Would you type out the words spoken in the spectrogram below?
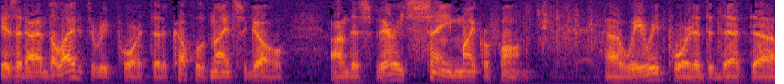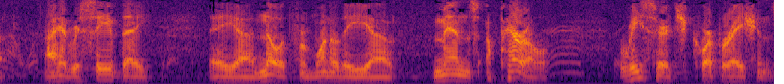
is that I am delighted to report that a couple of nights ago, on this very same microphone, uh, we reported that uh, I had received a a uh, note from one of the uh, men's apparel research corporations.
